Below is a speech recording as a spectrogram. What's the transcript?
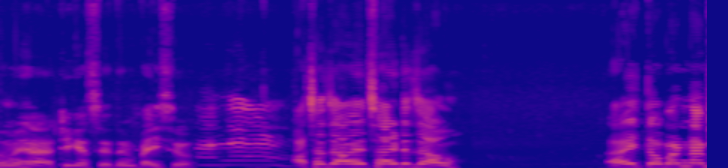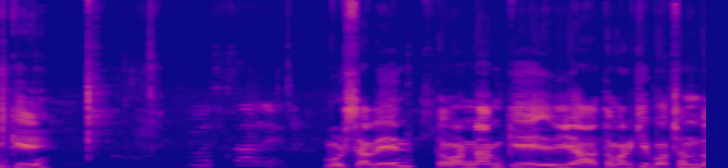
তুমি হ্যাঁ ঠিক আছে, তুমি পাইছো। আচ্ছা যাও, এই সাইডে যাও। এই, তোমার নাম কি? মুরসালিন। তোমার নাম কি? ইয়া, তোমার কি পছন্দ?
